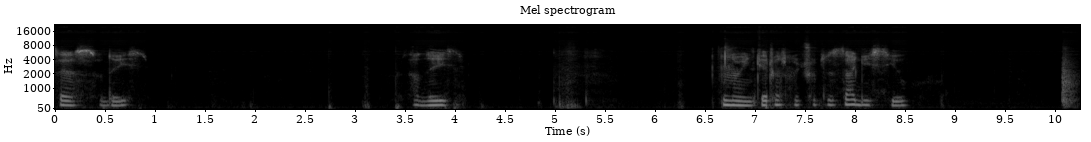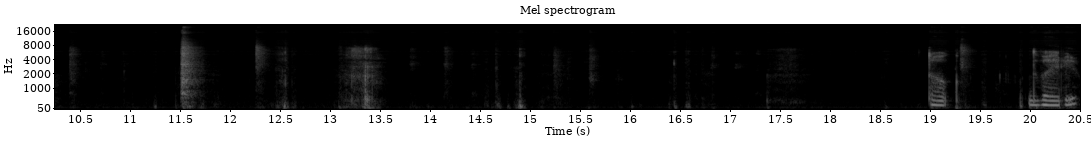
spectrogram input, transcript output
Все садись. Садись. Ну, интересно, что ты сзади сел. Так, двері.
